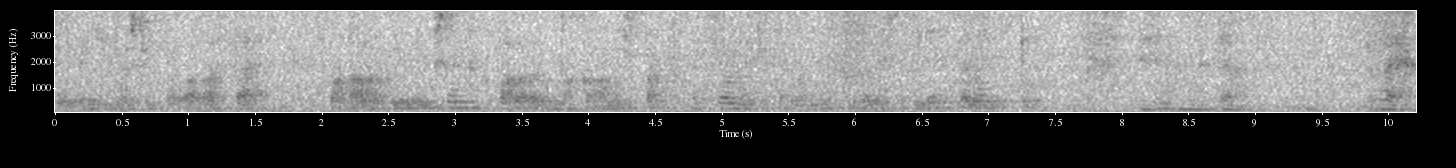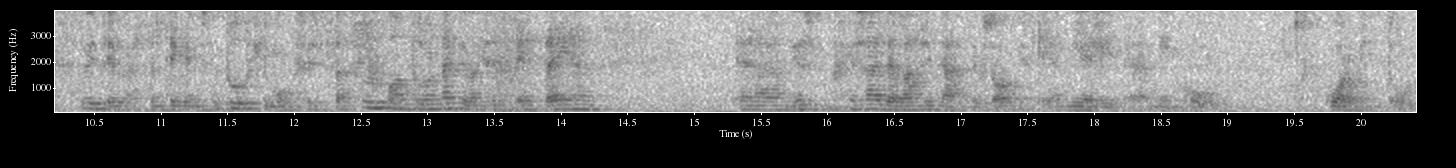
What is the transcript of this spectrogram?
kuitenkin myöskin tavallaan sitä matalan kynnyksen palvelun takaamista. Et se on ehkä sellainen mielessä pidettävä juttu. Ja sitten YTHSn tekemissä tutkimuksissa mm. on tullut näkyväksi, että eihän, jos, jos ajatellaan sitä, että jos opiskelijan mieli niin kuin, kuormittuu,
